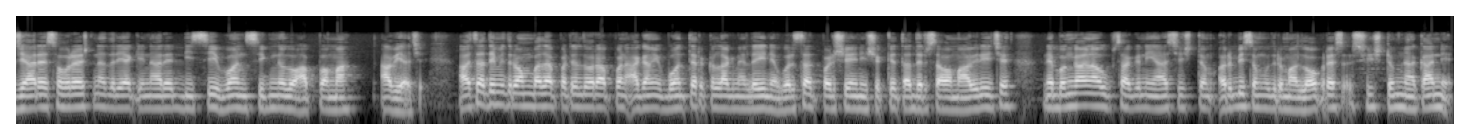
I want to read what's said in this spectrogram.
જ્યારે સૌરાષ્ટ્રના દરિયા કિનારે ડીસી વન સિગ્નલો આપવામાં આવ્યા છે. આ સાથે મિત્રો અંબાલા પટેલ દ્વારા પણ આગામી બોતેર કલાકને લઈને વરસાદ પડશે એની શક્યતા દર્શાવવામાં આવી રહી છે અને બંગાળના ઉપસાગરની આ સિસ્ટમ અરબી સમુદ્રમાં લો પ્રેશર સિસ્ટમના કારણે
